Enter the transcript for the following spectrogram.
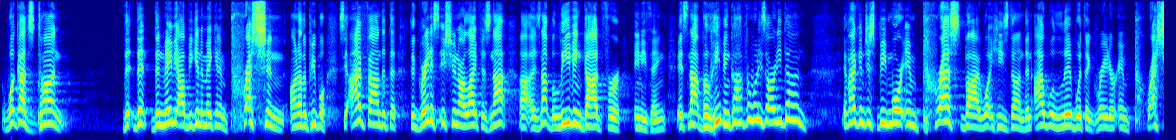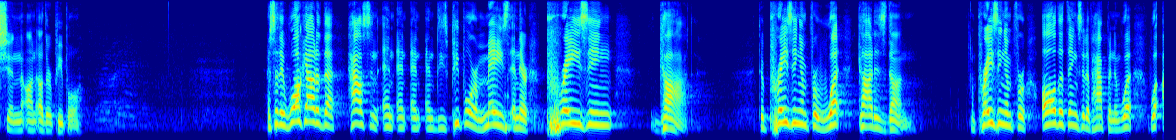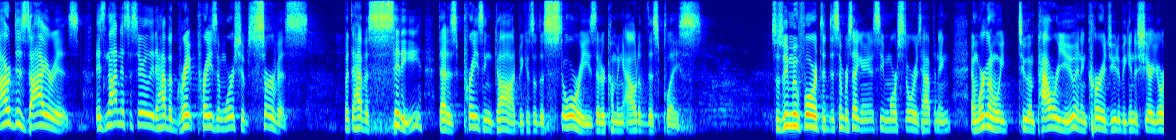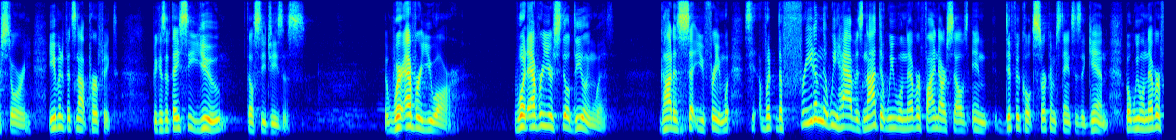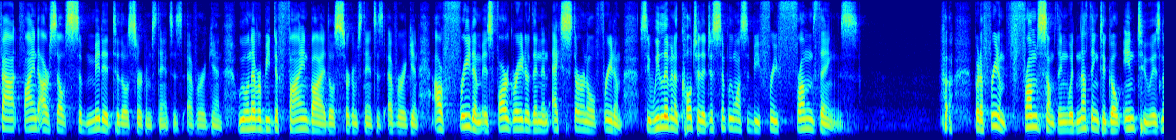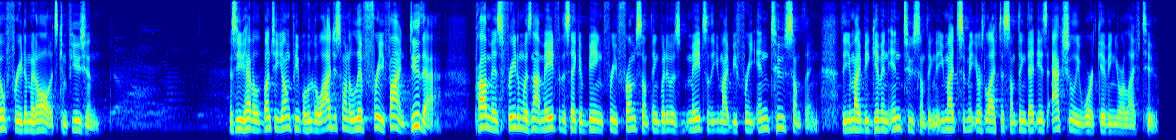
what God's done, then, then maybe I'll begin to make an impression on other people. See, I've found that the, the greatest issue in our life is not, uh, is not believing God for anything, it's not believing God for what He's already done. If I can just be more impressed by what He's done, then I will live with a greater impression on other people. And so they walk out of the house, and, and, and, and, and these people are amazed and they're praising God. They're praising Him for what God has done praising him for all the things that have happened. And what, what our desire is is not necessarily to have a great praise and worship service but to have a city that is praising god because of the stories that are coming out of this place. So as we move forward to december 2nd you're going to see more stories happening and we're going to empower you and encourage you to begin to share your story even if it's not perfect. Because if they see you they'll see jesus. Wherever you are whatever you're still dealing with God has set you free. But the freedom that we have is not that we will never find ourselves in difficult circumstances again, but we will never find ourselves submitted to those circumstances ever again. We will never be defined by those circumstances ever again. Our freedom is far greater than an external freedom. See, we live in a culture that just simply wants to be free from things. but a freedom from something with nothing to go into is no freedom at all, it's confusion. And so you have a bunch of young people who go, well, I just want to live free. Fine, do that. Problem is, freedom was not made for the sake of being free from something, but it was made so that you might be free into something, that you might be given into something, that you might submit your life to something that is actually worth giving your life to.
